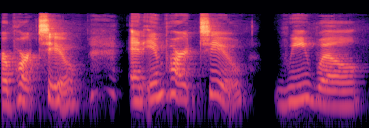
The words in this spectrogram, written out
or part two. And in part two, we will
